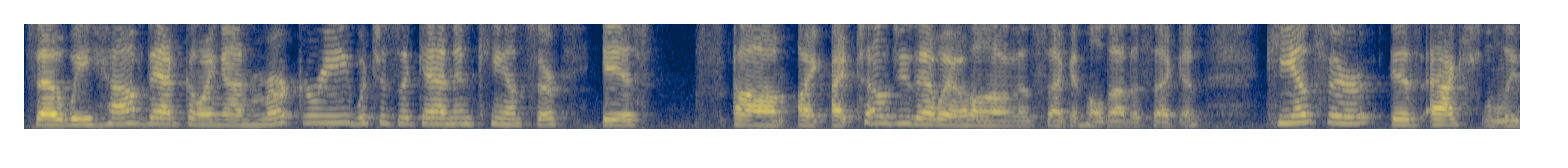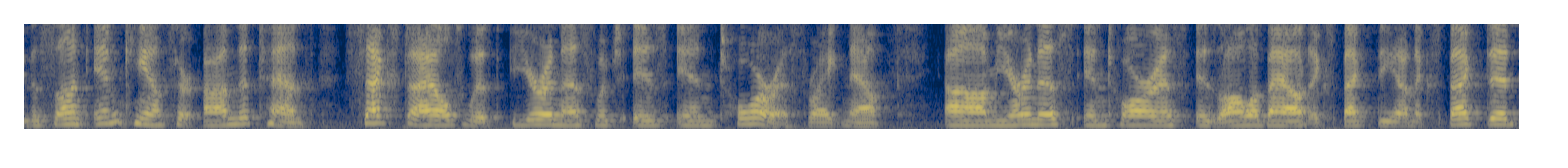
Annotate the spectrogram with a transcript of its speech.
So we have that going on. Mercury, which is again in Cancer, is, um, I, I told you that way. Hold on a second. Hold on a second. Cancer is actually the sun in Cancer on the 10th, sextiles with Uranus, which is in Taurus right now. Um, Uranus in Taurus is all about expect the unexpected.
